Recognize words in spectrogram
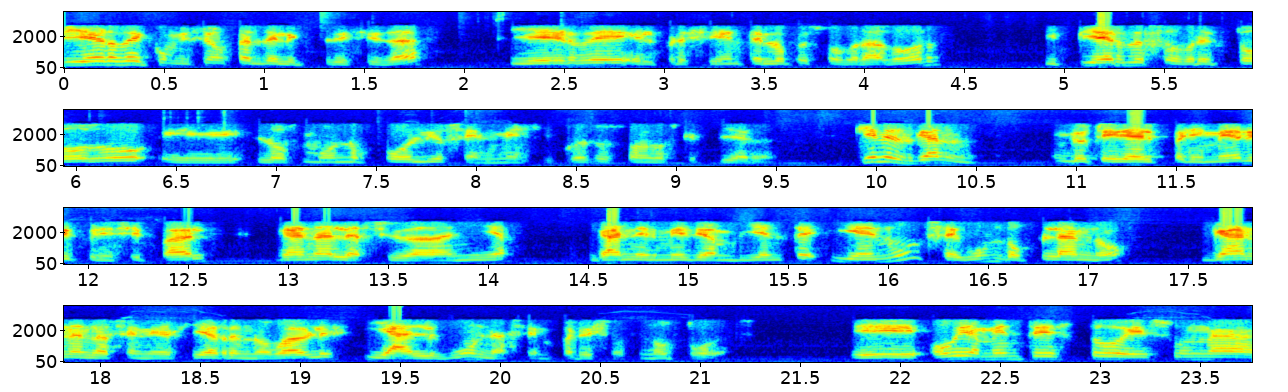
Pierde Comisión Federal de Electricidad, pierde el presidente López Obrador y pierde sobre todo eh, los monopolios en México. Esos son los que pierden. ¿Quiénes ganan? Yo te diría el primero y principal, gana la ciudadanía, gana el medio ambiente y en un segundo plano ganan las energías renovables y algunas empresas, no todas. Eh, obviamente esto es una,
